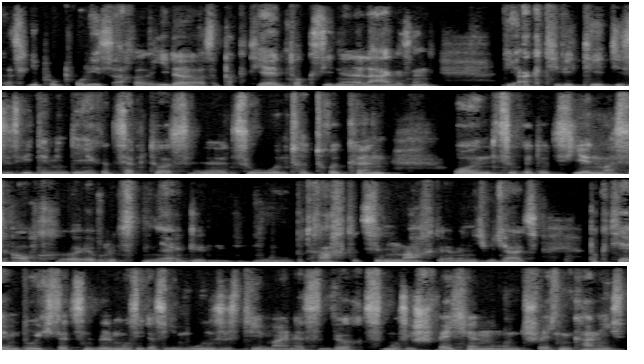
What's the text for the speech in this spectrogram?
dass Lipopolysaccharide, also Bakterientoxine in der Lage sind, die Aktivität dieses Vitamin D-Rezeptors äh, zu unterdrücken und zu reduzieren, was auch äh, evolutionär betrachtet Sinn macht. Wenn ich mich als Bakterium durchsetzen will, muss ich das Immunsystem eines Wirts muss ich schwächen und schwächen kann ich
